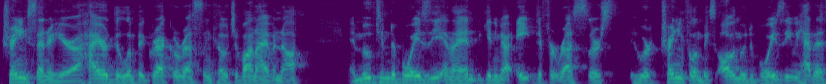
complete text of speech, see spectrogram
training center here. I hired the Olympic Greco wrestling coach Ivan Ivanov and moved him to Boise. And I ended up getting about eight different wrestlers who were training for Olympics, all moved to Boise. We had a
